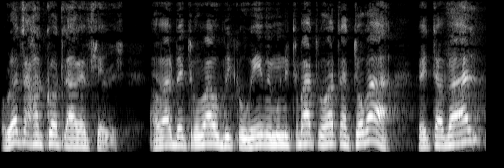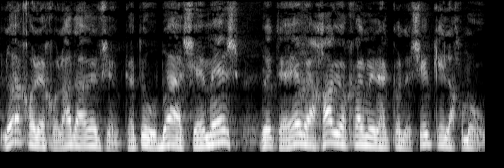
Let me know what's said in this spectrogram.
הוא לא צריך לחכות לערב שמש. אבל בתרומה וביקורים, אם הוא נטמע תרומת התורה, וטבל, לא יכול לאכול עד הערב שם. כתוב, בא השמש וטהר ואחר יאכל מן הקודשים כי לחמו.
